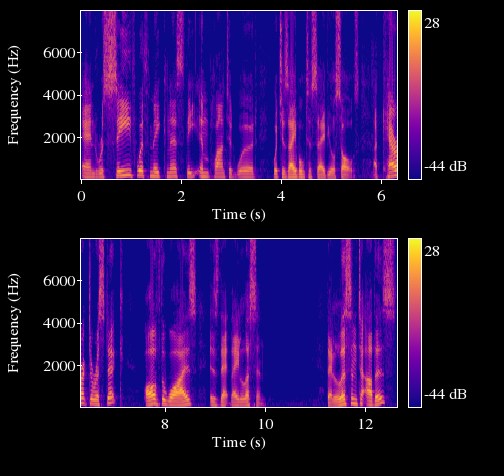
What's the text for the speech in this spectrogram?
and receive with meekness the implanted word which is able to save your souls. A characteristic of the wise is that they listen. They listen to others,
